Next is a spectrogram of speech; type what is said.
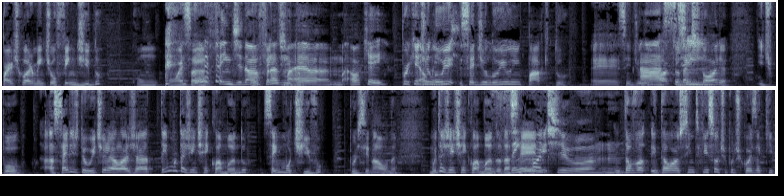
particularmente ofendido com, com essa. Ofendido é uma frase. Ofendido. É, ok. Porque realmente. dilui, você dilui o impacto. É, você dilui Ah, o impacto da sim. história. E, tipo, a série de The Witcher, ela já tem muita gente reclamando, sem motivo, por sinal, né? Muita gente reclamando da Sem série. motivo. Então, então eu sinto que isso é o tipo de coisa que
